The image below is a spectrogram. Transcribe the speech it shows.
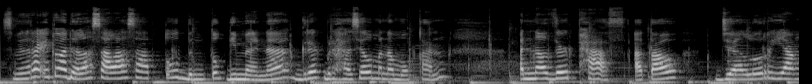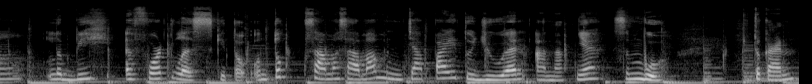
sebenarnya itu adalah salah satu bentuk di mana Greg berhasil menemukan another path atau jalur yang lebih effortless gitu untuk sama-sama mencapai tujuan anaknya sembuh. Itu kan?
